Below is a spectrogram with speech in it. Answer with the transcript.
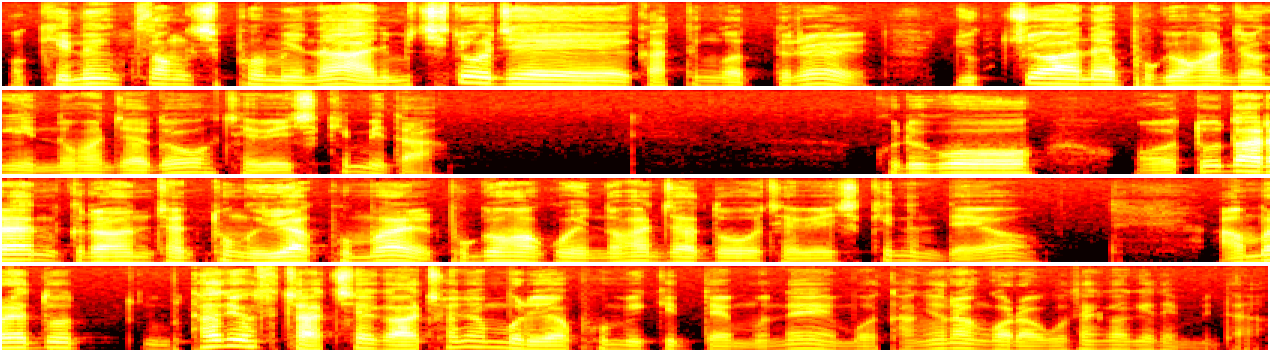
어, 기능성 식품이나 아니면 치료제 같은 것들을 6주 안에 복용한 적이 있는 환자도 제외시킵니다. 그리고 어, 또 다른 그런 전통 의약품을 복용하고 있는 환자도 제외시키는데요. 아무래도 타디오스 자체가 천연물 의약품이 있기 때문에 뭐 당연한 거라고 생각이 됩니다.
